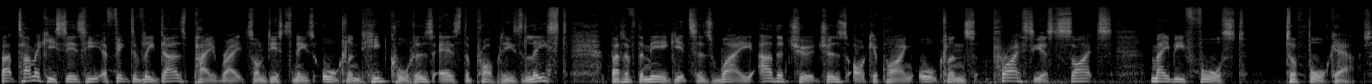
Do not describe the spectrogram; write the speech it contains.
But Tamaki says he effectively does pay rates on Destiny's Auckland headquarters as the property's leased. But if the mayor gets his way, other churches occupying Auckland's priciest sites may be forced to fork out.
